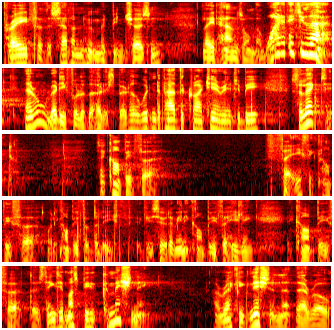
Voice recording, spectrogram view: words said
prayed for the seven whom had been chosen, laid hands on them. Why did they do that? They're already full of the Holy Spirit, or wouldn't have had the criteria to be selected. So it can't be for faith, it can't be for, well, it can't be for belief, if you see what I mean. It can't be for healing, it can't be for those things. It must be commissioning, a recognition that their role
